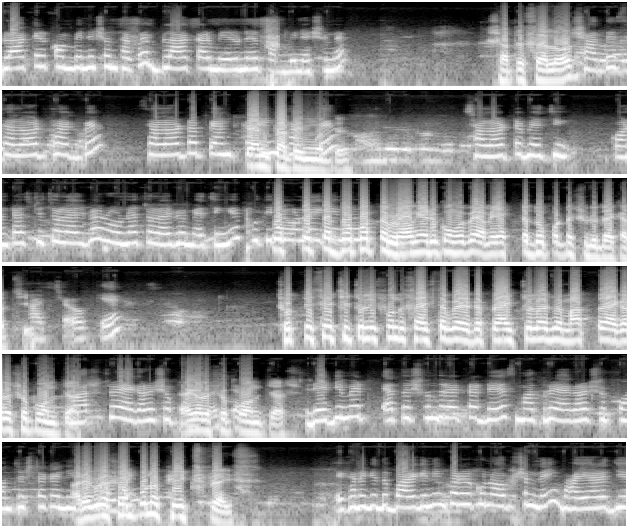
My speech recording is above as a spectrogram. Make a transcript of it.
ব্ল্যাক এর কম্বিনেশন থাকবে ব্ল্যাক আর মেরুনের কম্বিনেশনে সাথে সালোয়ার? সাথে সালোয়ার থাকবে সালোয়ারটা প্যান্ট প্যান্ট কাটিং মধ্যে। সালোয়ারটা ম্যাচিং কন্ট্রাস্টে চলে আসবে রোনা চলে আসবে ম্যাচিং এ। প্রতিটা ওনাই প্রত্যেকটা দোপাট্টা লং এরকম হবে আমি একটা দোপাট্টা শুরু দেখাচ্ছি। আচ্ছা ওকে 36 থেকে 46 পর্যন্ত সাইজ থাকবে এটা প্রাইস চলে আসবে মাত্র 1150 মাত্র এগারোশো 1150 রেডিমেড এত সুন্দর একটা ড্রেস মাত্র এগারোশো পঞ্চাশ টাকায় আর এগুলো সম্পূর্ণ ফিক্স প্রাইস এখানে কিন্তু বার্গেনিং করার কোনো অপশন নেই। ভাইয়ার যে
